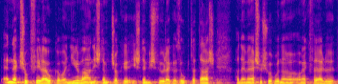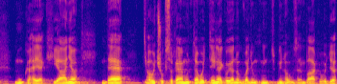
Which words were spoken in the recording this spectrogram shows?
Ennek sokféle oka van nyilván, és nem, csak, és nem is főleg az oktatás, hanem elsősorban a, a megfelelő munkahelyek hiánya, de ahogy sokszor elmondtam, hogy tényleg olyanok vagyunk, mint Münchhausen báró, hogy a,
